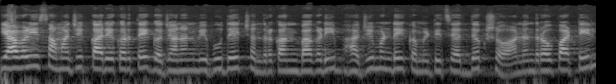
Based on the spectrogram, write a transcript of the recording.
यावेळी सामाजिक कार्यकर्ते गजानन विभुदे चंद्रकांत बागडी भाजी मंडई कमिटीचे अध्यक्ष आनंदराव पाटील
